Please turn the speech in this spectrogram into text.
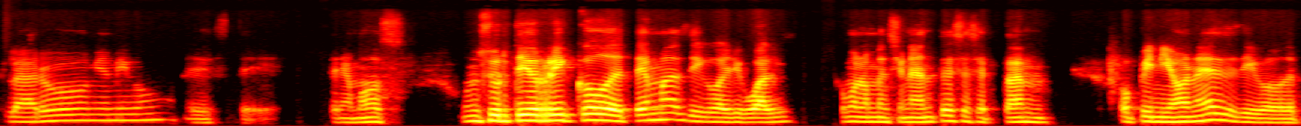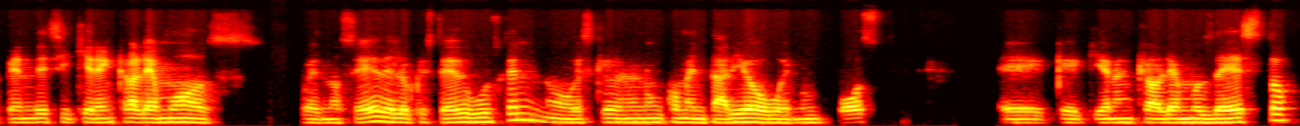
Claro, mi amigo. Este, tenemos un surtido rico de temas, digo, igual como lo mencioné antes, aceptan opiniones, digo, depende si quieren que hablemos, pues no sé, de lo que ustedes gusten, o es que en un comentario o en un post eh, que quieran que hablemos de esto,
